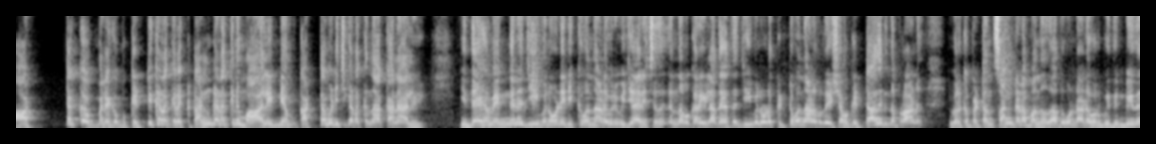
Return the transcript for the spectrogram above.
അട്ടക്ക മറ്റേ കെട്ടിക്കണക്കിന് ടൺ കണക്കിന് മാലിന്യം കട്ട പിടിച്ച് കിടക്കുന്ന ആ കനാലിൽ ഇദ്ദേഹം എങ്ങനെ ജീവനോടെ ഇരിക്കുമെന്നാണ് ഇവർ വിചാരിച്ചത് എന്ന് നമുക്കറിയില്ല. അദ്ദേഹത്തെ ജീവനോടെ കിട്ടുമെന്നാണ് പ്രതീക്ഷ. അപ്പോൾ കിട്ടാതിരുന്നപ്പോഴാണ് ഇവർക്ക് പെട്ടെന്ന് സങ്കടം വന്നത്. അതുകൊണ്ടാണ് ഇവർ വിതുമ്പിയത്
